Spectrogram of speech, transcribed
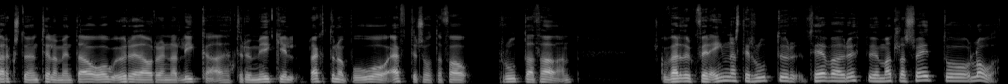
bergstöðum til að mynda og urrið áraunar líka að þetta eru mikil rektunabú og eftirsótt að fá rúta þaðan. Sko verður hver einasti rútur þefaður uppi um alla sveit og lóað?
